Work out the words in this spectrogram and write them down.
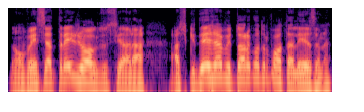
Não vence a três jogos o Ceará. Acho que desde a vitória contra o Fortaleza, né?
